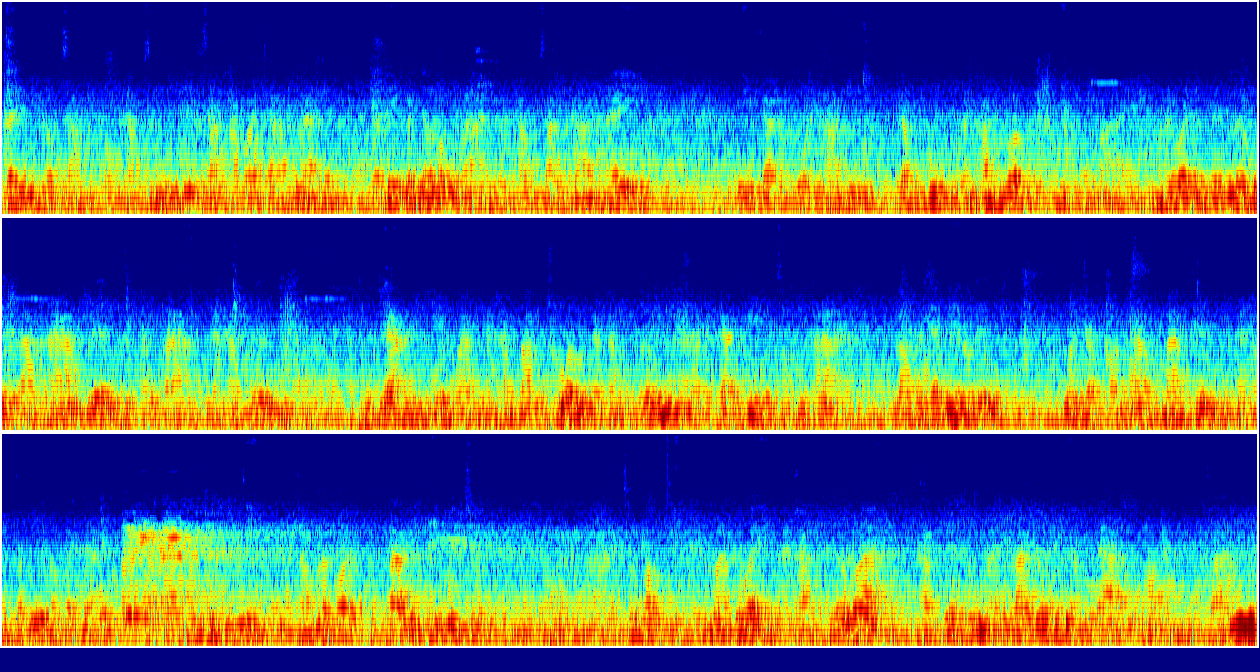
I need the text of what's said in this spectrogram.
ได้มีคำสั่งนะครับซึ่งมีสั่งทางวาจาไปแล้ววันนี้ก็จะลงนามครับสั่งการให้มีการกวดขันจับกลุ่มนะครับรถผิดกฎหมายไม่ว่าจะเป็นเรื่องเวลาห้ามเรื่องต่างๆนะครับเรื่องทุกอย่างที่เกี่ยวพันนะครับบางช่วงนะครับเพื่อมีสถานการณ์ที่สองที่ห้าเราก็จะเน้นเรื่องตรวจจับความดำมากขึ้นนะครับตอนนี้เราก็จะทำทุกมิตินะครับ แล้วก็ตั้งให้มีชุดเฉพาะกิจขึ้นมาด้วยนะครับ เพื่อว่าถ้าเกิดตรงไหนละเลยหย่อนยานสถานีไหน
